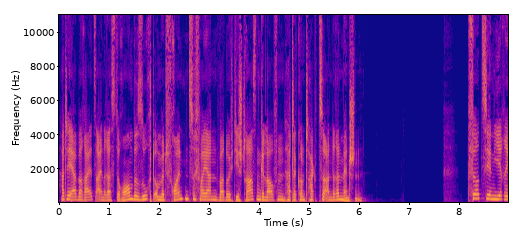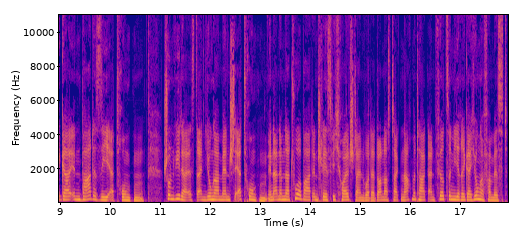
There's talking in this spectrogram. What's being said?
hatte er bereits ein Restaurant besucht, um mit Freunden zu feiern, war durch die Straßen gelaufen, hatte Kontakt zu anderen Menschen. 14-Jähriger in Badesee ertrunken. Schon wieder ist ein junger Mensch ertrunken. In einem Naturbad in Schleswig-Holstein wurde Donnerstagnachmittag ein 14-jähriger Junge vermisst.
